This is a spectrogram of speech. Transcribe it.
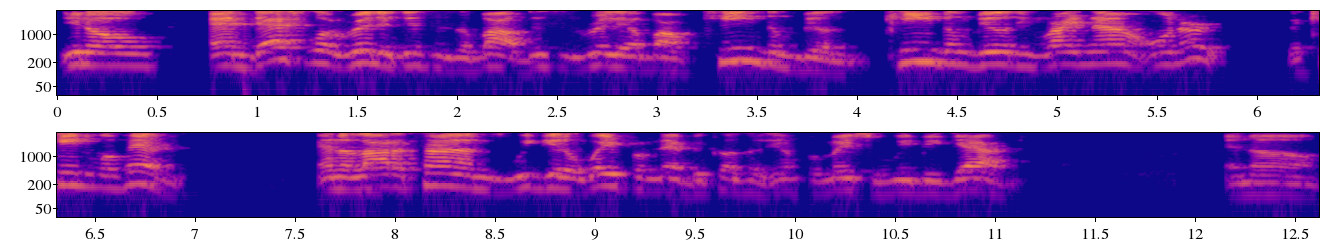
You know, and that's what really this is about. This is really about kingdom building, kingdom building right now on earth, the kingdom of heaven. And a lot of times we get away from that because of the information we be gathering. And um,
